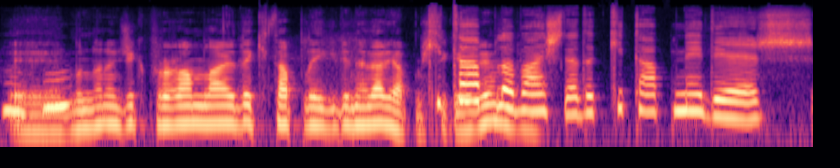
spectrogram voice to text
Hı hı. Bundan önceki programlarda kitapla ilgili neler yapmıştık? Kitapla Evrim? başladık. Kitap nedir?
